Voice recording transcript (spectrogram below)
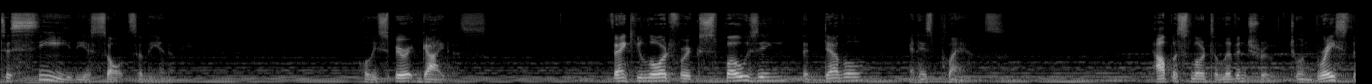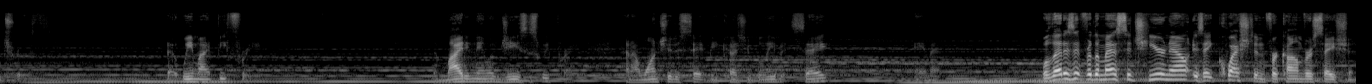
to see the assaults of the enemy. Holy Spirit, guide us. Thank you, Lord, for exposing the devil and his plans. Help us, Lord, to live in truth, to embrace the truth, that we might be free. In the mighty name of Jesus we pray. And I want you to say it because you believe it. Say, Amen. Well, that is it for the message. Here now is a question for conversation.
